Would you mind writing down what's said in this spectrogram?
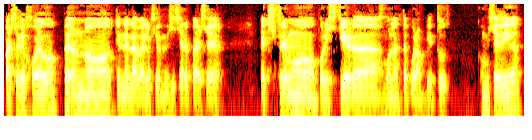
pase de juego, pero no tiene la velocidad necesaria para ser extremo por izquierda, volante por amplitud, como se diga.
